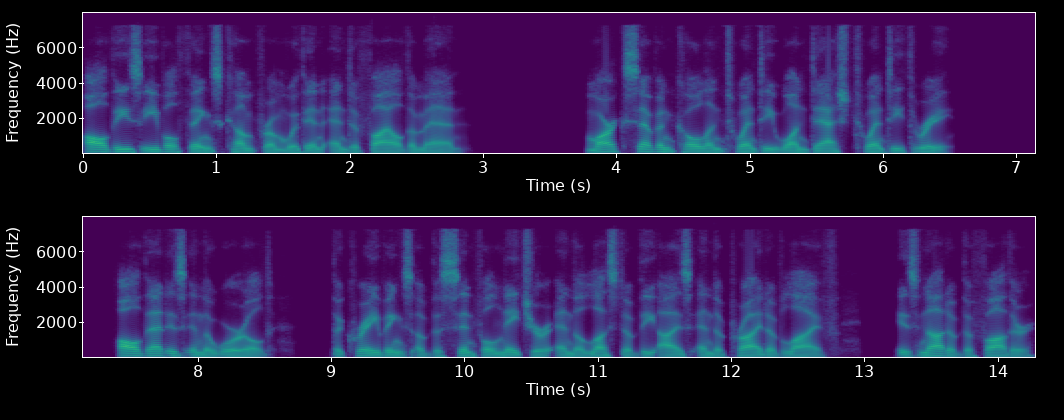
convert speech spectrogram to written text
All these evil things come from within and defile the man. Mark 7 21-23 All that is in the world, the cravings of the sinful nature and the lust of the eyes and the pride of life, is not of the Father,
